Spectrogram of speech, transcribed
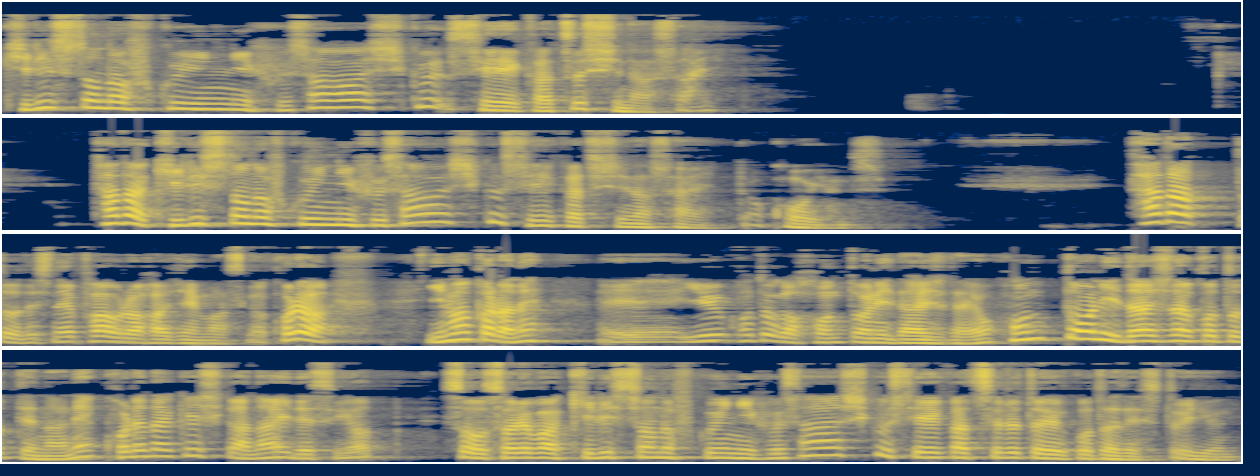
キリストの福音にふさわしく生活しなさい。ただ、キリストの福音にふさわしく生活しなさい。と、こう言うんです。ただとですね、パウロは始めますが、これは今からね、えー、言うことが本当に大事だよ。本当に大事なことっていうのはね、これだけしかないですよ。そう、それはキリストの福音にふさわしく生活するということですという。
